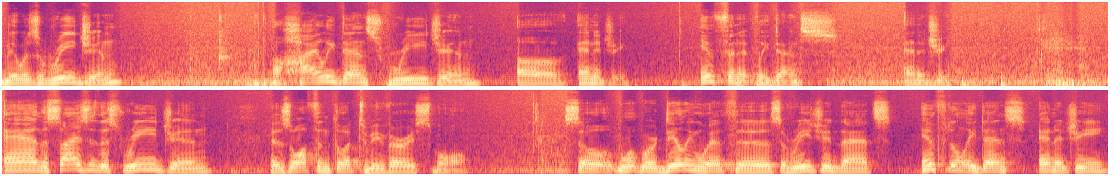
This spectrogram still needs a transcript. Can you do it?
there was a region, a highly dense region of energy, infinitely dense energy. And the size of this region is often thought to be very small. So what we're dealing with is a region that's infinitely dense energy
